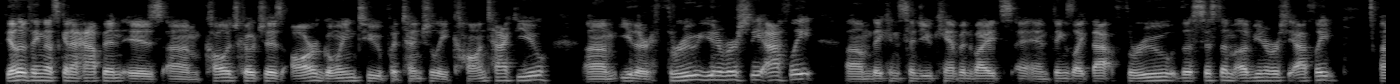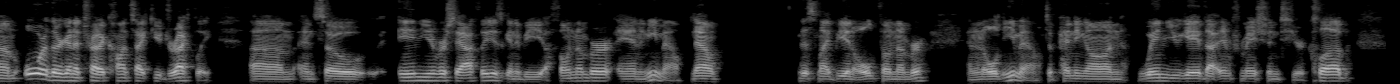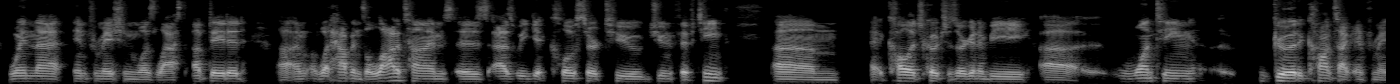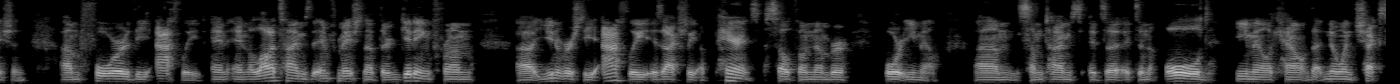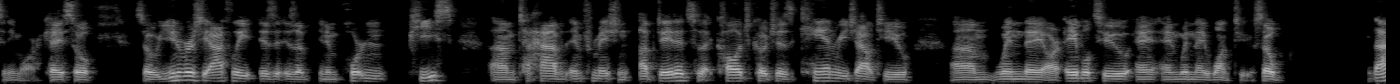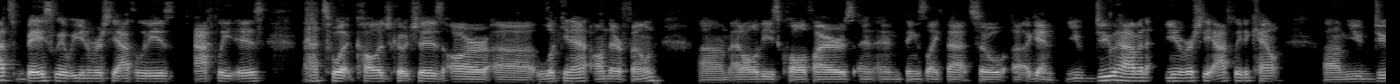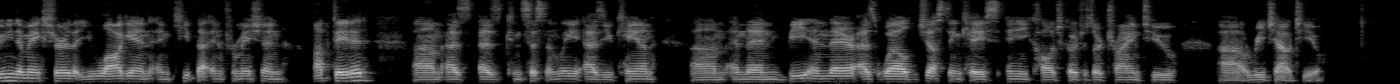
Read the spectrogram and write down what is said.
The other thing that's going to happen is um, college coaches are going to potentially contact you um, either through university athlete. Um, they can send you camp invites and things like that through the system of university athlete um, or they're going to try to contact you directly. Um, and so in University Athlete is going to be a phone number and an email. Now, this might be an old phone number and an old email, depending on when you gave that information to your club, when that information was last updated. Uh, and what happens a lot of times is as we get closer to June 15th, um, eh, college coaches are going to be uh, wanting good contact information um, for the athlete. And, and a lot of times the information that they're getting from uh, university athlete is actually a parent's cell phone number or email. Um, sometimes it's a it's an old email account that no one checks anymore. Okay, so so university athlete is is a, an important piece um, to have information updated so that college coaches can reach out to you um, when they are able to and, and, when they want to. So that's basically what university athlete is athlete is. That's what college coaches are uh, looking at on their phone um, at all these qualifiers and, and things like that. So uh, again you do have a university athlete account. Um, you do need to make sure that you log in and keep that information updated um, as as consistently as you can um, and then be in there as well, just in case any college coaches are trying to uh, reach out to you.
